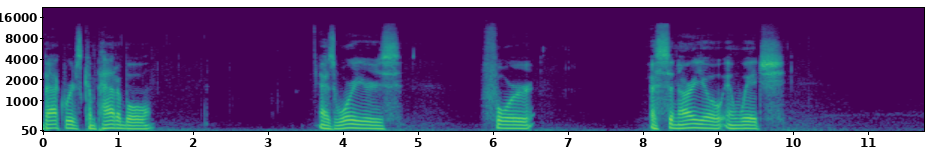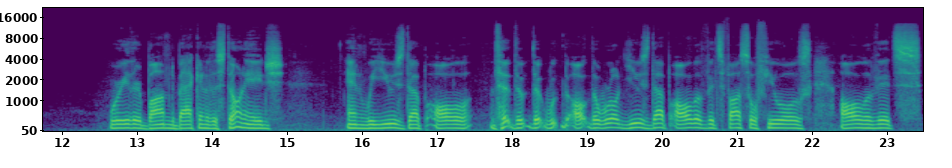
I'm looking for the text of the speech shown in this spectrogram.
backwards compatible as warriors for a scenario in which we're either bombed back into the Stone Age and we used up all the the the, all, the world used up all of its fossil fuels, all of its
